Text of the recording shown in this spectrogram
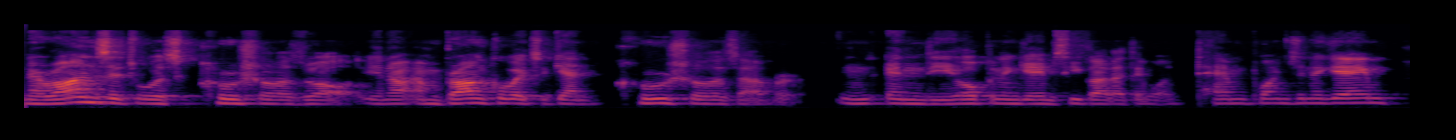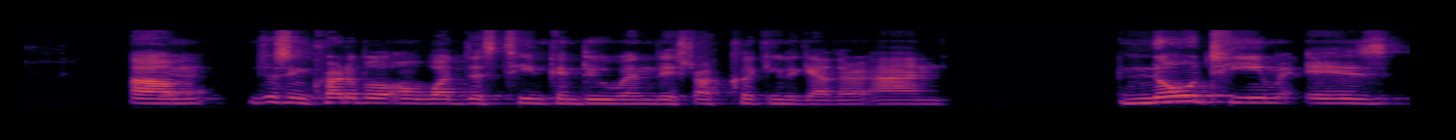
Naranjic was crucial as well, you know, and Brankovic again, crucial as ever. In, in, the opening games, he got, I think, what, 10 points in a game. Um, yeah. just incredible on what this team can do when they start clicking together. And no team is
